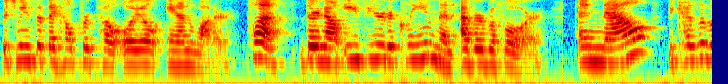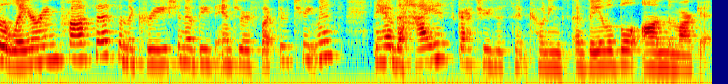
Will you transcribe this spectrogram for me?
which means that they help repel oil and water. Plus, they're now easier to clean than ever before. And now, because of the layering process and the creation of these anti-reflective treatments, they have the highest scratch resistant coatings available on the market.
